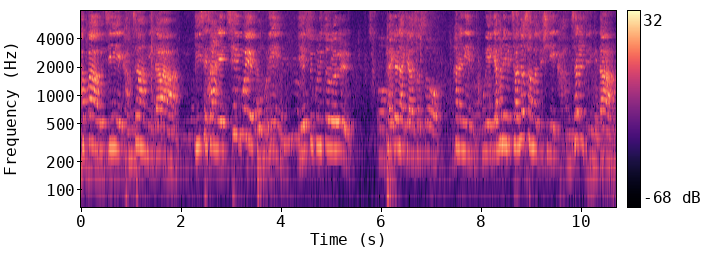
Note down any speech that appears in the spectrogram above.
아빠 아버지 감사합니다. 이 세상의 최고의 보물인 예수 그리스도를 어, 발견하게 하셔서 하나님 우리에게 하나님의 자녀 삼아 주시니 감사를 드립니다.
